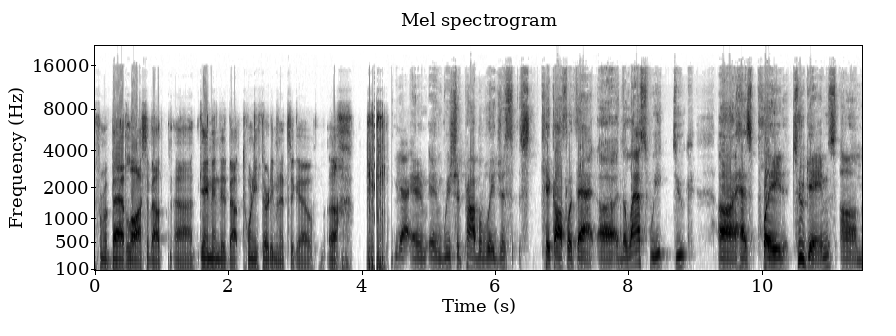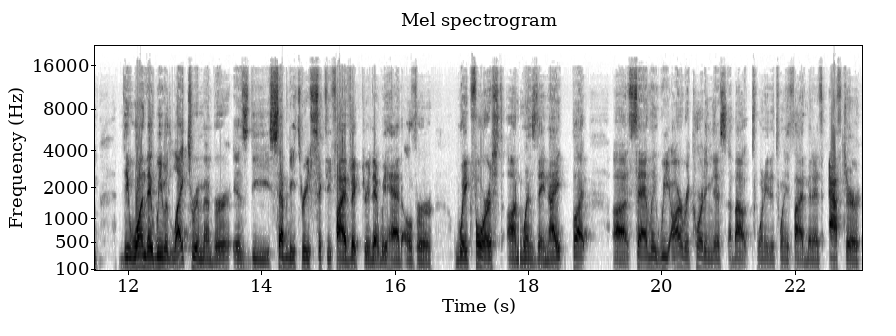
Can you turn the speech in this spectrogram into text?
from a bad loss. About uh, game ended about 20, 30 minutes ago. Ugh. Yeah, and, and we should probably just kick off with that. Uh, in the last week, Duke uh, has played two games. Um, the one that we would like to remember is the 73 65 victory that we had over Wake Forest on Wednesday night. But uh, sadly, we are recording this about 20 to 25 minutes after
